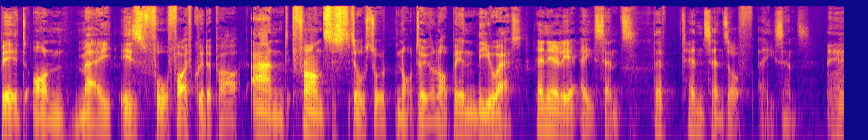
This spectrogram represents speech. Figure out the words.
bid on May is four or five quid apart, and France is still sort of not doing a lot. But in the US, they're nearly at eight cents. They're ten cents off eight cents. Yeah,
